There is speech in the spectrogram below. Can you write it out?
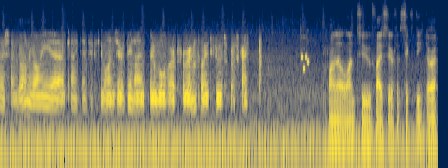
First, I'm going roll me, uh, County 1051 039 Blue Boulevard for Ribbon Color to do a sports car. One oh one two five zero for sixty. Alright.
